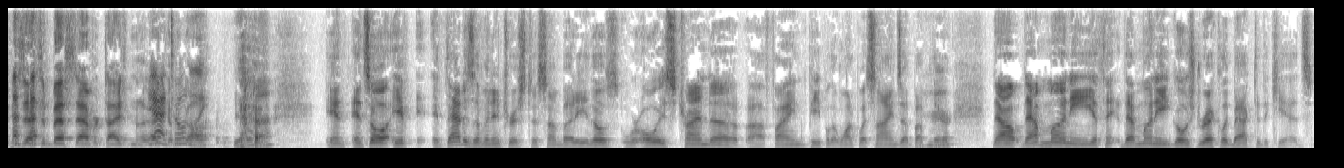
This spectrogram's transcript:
Because that's the best advertisement that Yeah, I could totally. have got. Yeah. And and so if if that is of an interest to somebody, those we're always trying to uh, find people that want to put signs up up Mm-hmm. there. Now that money, you think that money goes directly back to the kids.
